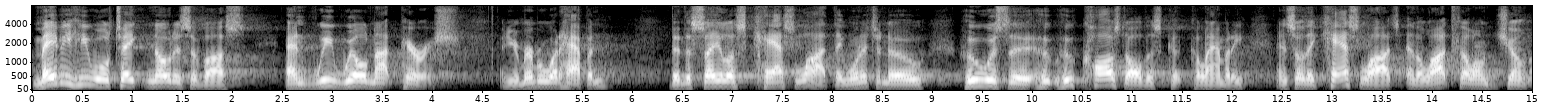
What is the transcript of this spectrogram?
Maybe he will take notice of us and we will not perish. And you remember what happened? Then the sailors cast lot. They wanted to know who was the who, who caused all this calamity, and so they cast lots, and the lot fell on Jonah.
